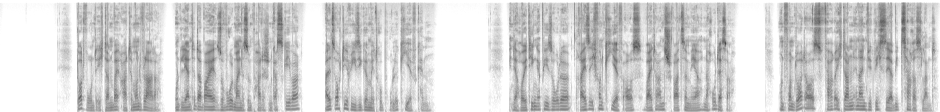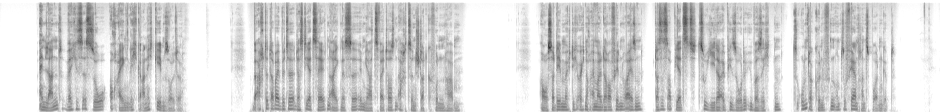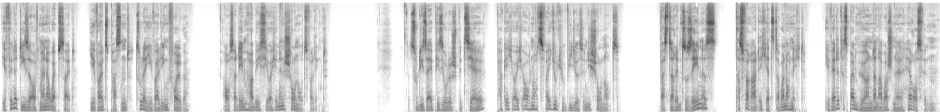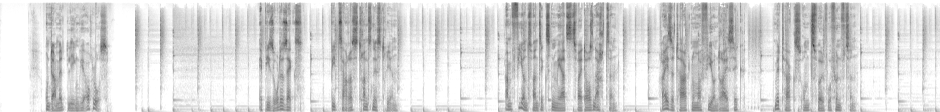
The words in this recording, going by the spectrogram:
Dort wohnte ich dann bei Artem und Vlada und lernte dabei sowohl meine sympathischen Gastgeber als auch die riesige Metropole Kiew kennen. In der heutigen Episode reise ich von Kiew aus weiter ans Schwarze Meer nach Odessa. Und von dort aus fahre ich dann in ein wirklich sehr bizarres Land. Ein Land, welches es so auch eigentlich gar nicht geben sollte. Beachtet dabei bitte, dass die erzählten Ereignisse im Jahr 2018 stattgefunden haben. Außerdem möchte ich euch noch einmal darauf hinweisen, dass es ab jetzt zu jeder Episode Übersichten zu Unterkünften und zu Ferntransporten gibt. Ihr findet diese auf meiner Website, jeweils passend zu der jeweiligen Folge. Außerdem habe ich sie euch in den Shownotes verlinkt. Zu dieser Episode speziell packe ich euch auch noch zwei YouTube-Videos in die Shownotes. Was darin zu sehen ist, das verrate ich jetzt aber noch nicht. Ihr werdet es beim Hören dann aber schnell herausfinden. Und damit legen wir auch los. Episode 6 Bizarres Transnistrien Am 24. März 2018 Reisetag Nummer 34 Mittags um 12.15 Uhr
